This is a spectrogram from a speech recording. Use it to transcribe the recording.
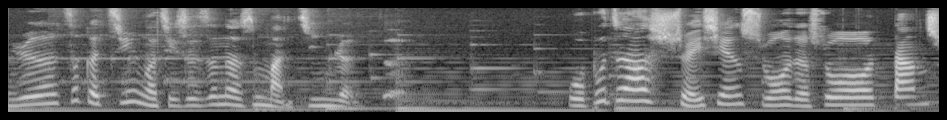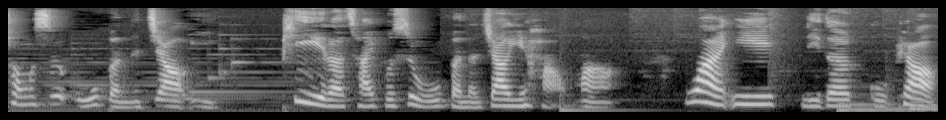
我觉得这个金额其实真的是蛮惊人的。我不知道谁先说的，说单冲是无本的交易，屁了才不是无本的交易好吗？万一你的股票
